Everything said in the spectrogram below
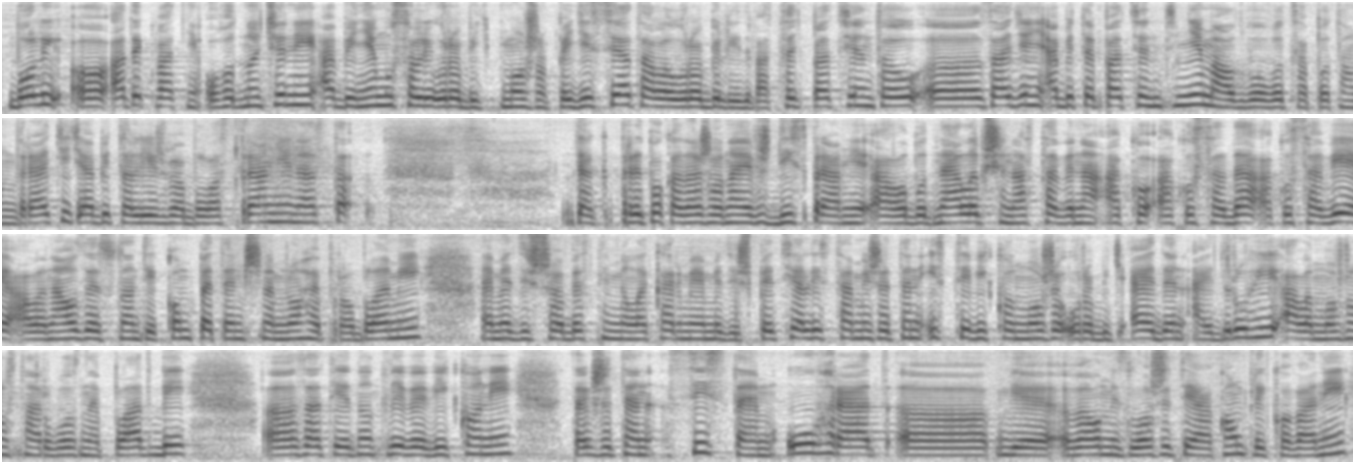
boli e, adekvátne ohodnotení, aby nemuseli urobiť možno 50, ale urobili 20 pacientov e, za deň, aby ten pacient nemal dôvod sa potom vrátiť, aby tá liečba bola správne nastavená tak predpokladám, že ona je vždy správne alebo najlepšie nastavená, ako, ako sa dá, ako sa vie, ale naozaj sú tam tie kompetenčné mnohé problémy aj medzi všeobecnými lekármi, aj medzi špecialistami, že ten istý výkon môže urobiť aj jeden, aj druhý, ale možnosť na rôzne platby uh, za tie jednotlivé výkony. Takže ten systém úhrad uh, je veľmi zložitý a komplikovaný,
